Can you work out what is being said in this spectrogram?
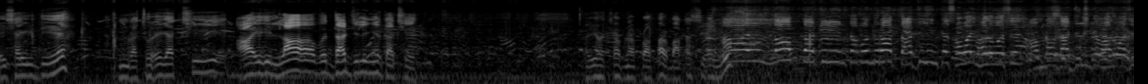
এই সাইড দিয়ে আমরা চলে যাচ্ছি আই লাভ দার্জিলিং এর কাছে। এই হচ্ছে আপনার proper Batasia loop I love Darjeeling তা বন্ধুরা দার্জিলিং কে সবাই ভালোবাসে আমরাও দার্জিলিং কে ভালোবাসি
